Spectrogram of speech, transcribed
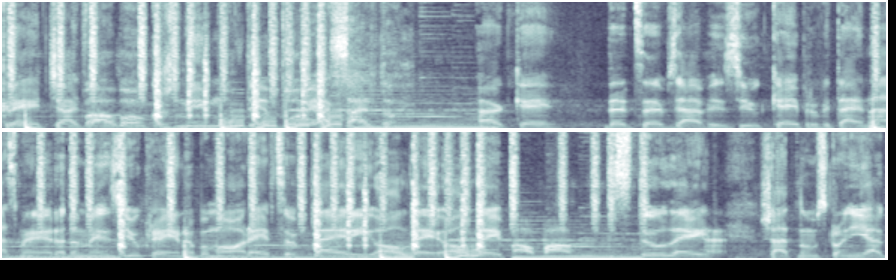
кричать вау, бо кожний мув дивує сальто. Окей. Де це взяв із UK, привітай нас, ми родом із Ukraine. Робимо рейв, це в плеєрі, all day, all day, пау пау. It's too late, шатнув скроні як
